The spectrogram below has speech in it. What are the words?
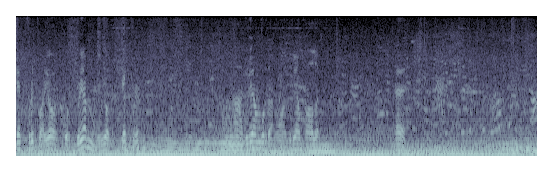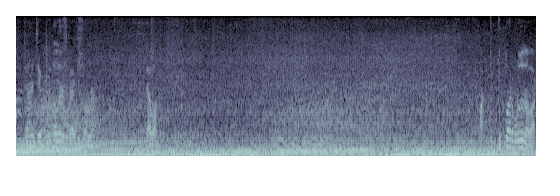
Jackfruit var. Yok, yok. Duruyan mı bu? Yok. Jackfruit. Ha duruyan burada. Aa, duruyan pahalı. Evet. Bir tane jackfruit alırız belki sonra. Devam. Bak tuktuklar burada da var.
